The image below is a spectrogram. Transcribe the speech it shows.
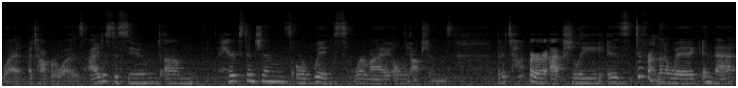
what a topper was. I just assumed um, hair extensions or wigs were my only options. But a topper actually is different than a wig in that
